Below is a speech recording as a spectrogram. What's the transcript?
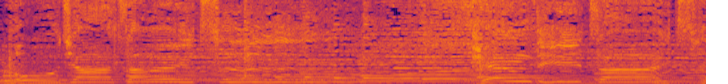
罗家在此，天地在此，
